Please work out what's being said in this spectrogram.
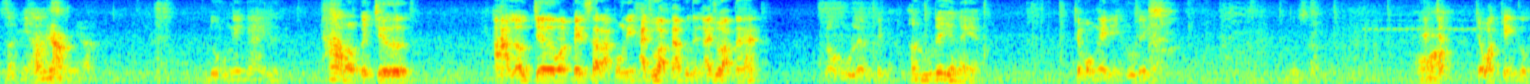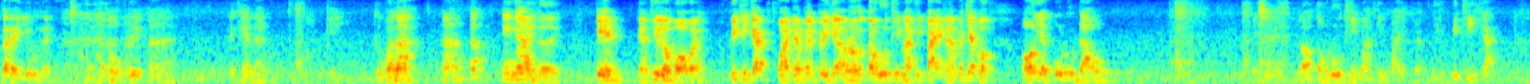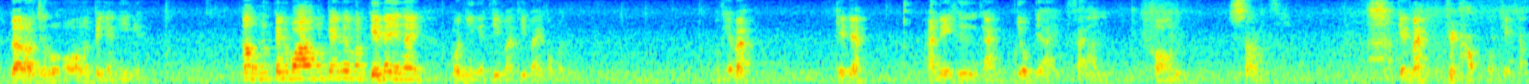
สามีสามีอา Samia. ดูง่ายๆเลย ถ้าเราไปเจอ อ่านแล้วเจอมันเป็นสระพวกนี้อาจวบนะพูดถึงอาจวบนะฮะเรารู้เลยมันเป็นเอ้ารู้ได้ยังไงอะจะบอกไงดีรู้ได้ไง Musa. เพราะว่าจะจะว่าเก่งก็กระไรอยู่เลยโอ้เรียนมาแค่แค่นั้นโอเคถูกไหมล่ะอ่าก็ง่าย ๆเลย เปลี่ยนอย่างที่เราบอกไว้วิธีการกว่าจะไปเป็นอย่างนี้ยเราก็ต้องรู้ที่มาที่ไปนะไม่ใช่บอกอ๋ออย่ากูรู้เดาไม่ใช่ เราต้องรู้ที่มาที่ไปแบบนี้วิธีการ แล้วเราจะรู้อ๋อมันเป็นอย่างนี้ไง อ้าวมันเป็นวาล์วมันเป็นเนี่ยมันเปลี่ยนได้ยังไงก็นี่ไงที่มาที่ไปของมันโอเคปะเก็ตยังอันนี้คือการโยกย้ายฟันฟันของซอลเก็ตไหมเก่งครับโอเคครับ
